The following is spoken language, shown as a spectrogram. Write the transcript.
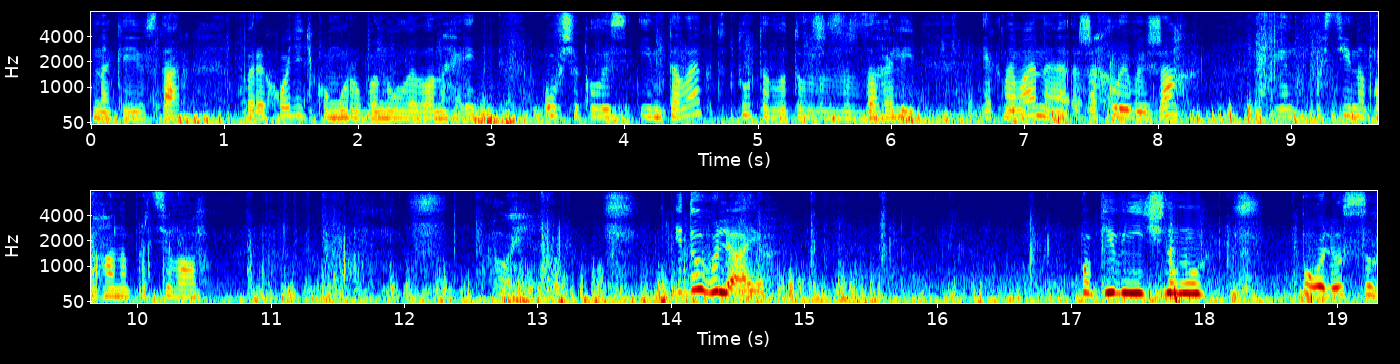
на Київстар переходять, кому рубанули лангейт. Був ще колись інтелект тут, але то вже взагалі, як на мене, жахливий жах. Він постійно погано працював. Ой. Іду гуляю по північному полюсу.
